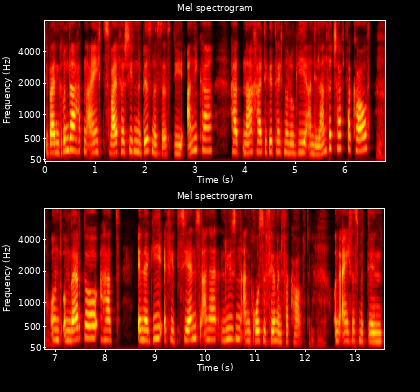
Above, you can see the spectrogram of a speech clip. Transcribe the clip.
Die beiden Gründer hatten eigentlich zwei verschiedene Businesses. Die Annika hat nachhaltige Technologie an die Landwirtschaft verkauft mhm. und Umberto hat Energieeffizienzanalysen an große Firmen verkauft. Mhm. Und eigentlich das mit den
